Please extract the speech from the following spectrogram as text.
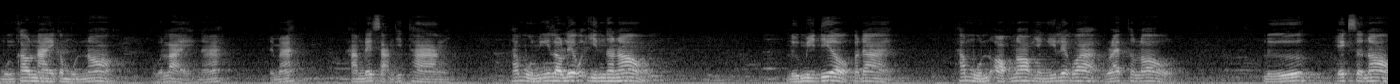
หมุนเข้าในกับหมุนนอก หัวไหล่นะ เห็นไหมทำได้ 3 ทิศทาง ถ้าหมุนนี้เราเรียกว่า internal หรือ medial ก็ได้ ถ้าหมุนออกนอกอย่างนี้เรียกว่า lateral หรือ external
